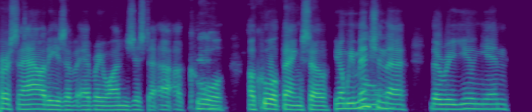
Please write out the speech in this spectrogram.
personalities of everyone is just a, a cool, a cool thing. So, you know, we mentioned the the reunion.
